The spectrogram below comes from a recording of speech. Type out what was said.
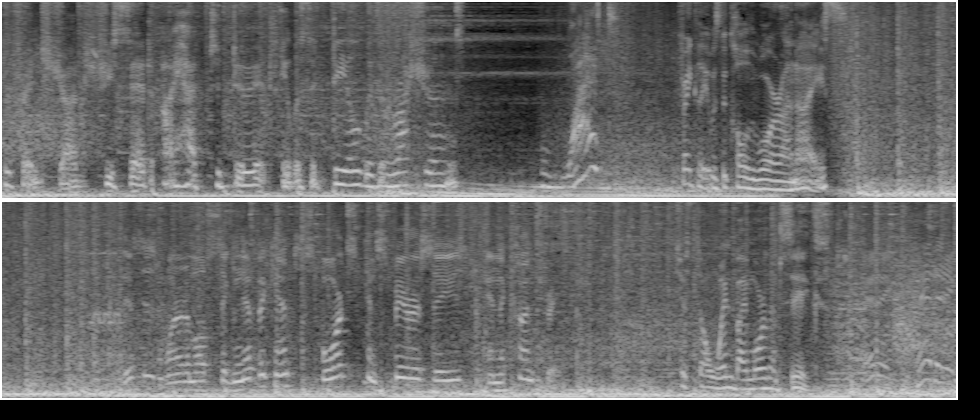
The French judge, she said I had to do it. It was a deal with the Russians. What? Frankly, it was the Cold War on ice. This is one of the most significant sports conspiracies in the country. Just don't win by more than six. Headache, headache.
